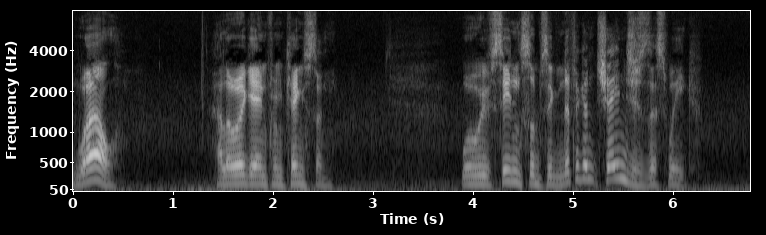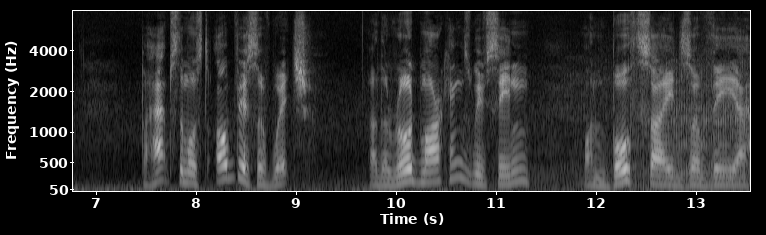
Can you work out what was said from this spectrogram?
Well, hello again from Kingston. Well, we've seen some significant changes this week. Perhaps the most obvious of which are the road markings we've seen on both sides of the, uh,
